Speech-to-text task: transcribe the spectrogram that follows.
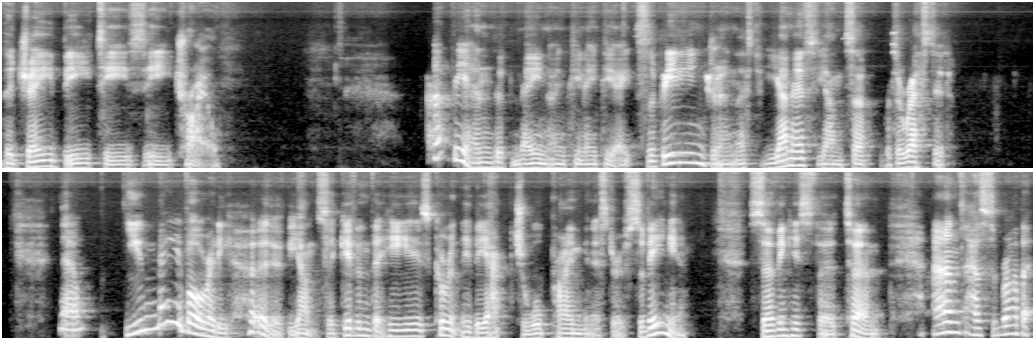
the JBTZ trial. At the end of May 1988, Slovenian journalist Janez Janša was arrested now, you may have already heard of Janša given that he is currently the actual Prime Minister of Slovenia, serving his third term, and has the rather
